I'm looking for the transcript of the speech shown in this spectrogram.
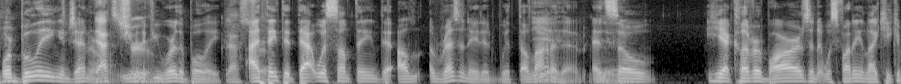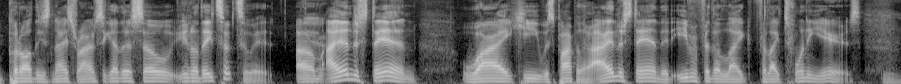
or bullying in general, That's even if you were the bully, That's I think that that was something that resonated with a lot of them. And yeah. so he had clever bars and it was funny and like he could put all these nice rhymes together. So, you know, they took to it. Um, Yeah. I understand why he was popular. I understand that even for the like for like 20 years, Mm.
